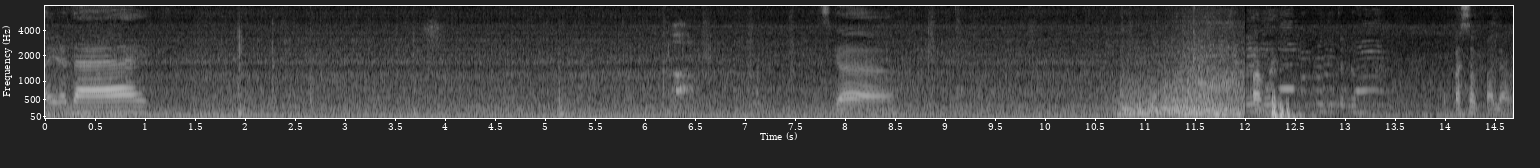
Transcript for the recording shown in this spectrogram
Ayun na, day. go. Pap Pasok pa lang.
